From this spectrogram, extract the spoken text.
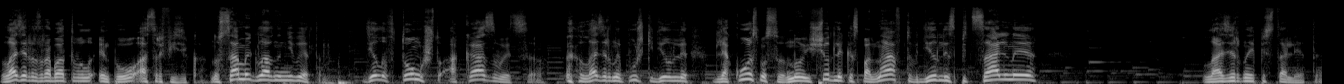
лазер разрабатывала НПО «Астрофизика». Но самое главное не в этом. Дело в том, что, оказывается, лазерные пушки делали для космоса, но еще для космонавтов делали специальные лазерные пистолеты.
